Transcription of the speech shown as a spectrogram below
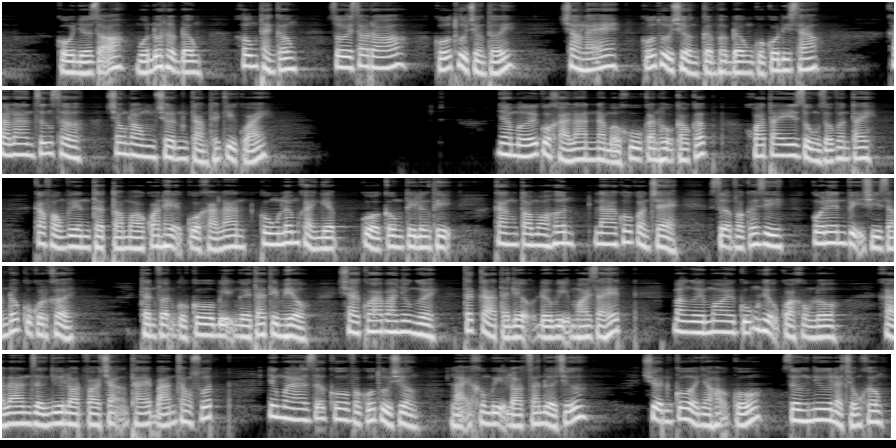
Cô nhớ rõ muốn đốt hợp đồng, không thành công, rồi sau đó Cố thủ trưởng tới, chẳng lẽ Cố thủ trưởng cầm hợp đồng của cô đi sao? Khả Lan sững sờ, trong lòng chợt cảm thấy kỳ quái. Nhà mới của Khả Lan nằm ở khu căn hộ cao cấp, khóa tay dùng dấu vân tay. Các phóng viên thật tò mò quan hệ của Khả Lan cùng Lâm Khải Nghiệp của công ty Lương thị, càng tò mò hơn là cô còn trẻ, dựa vào cái gì ngồi lên vị trí giám đốc của Quân Khởi. Thân phận của cô bị người ta tìm hiểu, trải qua bao nhiêu người, tất cả tài liệu đều bị moi ra hết, mà người moi cũng hiệu quả khổng lồ. Khả Lan dường như lọt vào trạng thái bán trong suốt, nhưng mà giữa cô và cô thủ trưởng lại không bị lọt ra nửa chữ. Chuyện cô ở nhà họ Cố dường như là trống không.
